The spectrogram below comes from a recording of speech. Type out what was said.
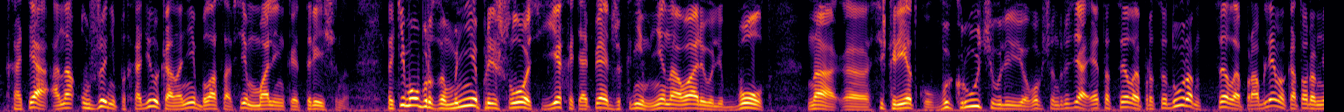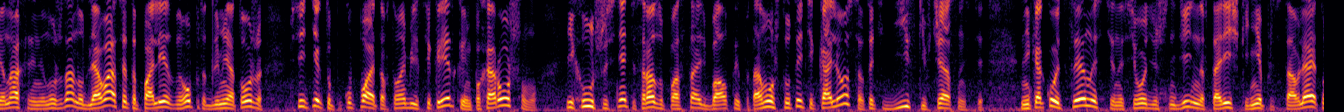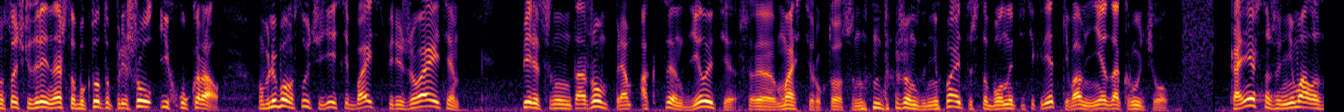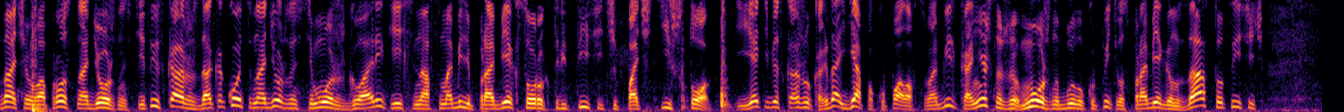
хотя она уже не подходила, когда на ней была совсем маленькая трещина. Таким образом, мне пришлось ехать опять же к ним, мне наваривали болт на э, секретку, выкручивали ее. В общем, друзья, это целая процедура, целая проблема, которая мне нахрен не нужна, но для вас это полезный опыт, и для меня тоже. Все те, кто покупает автомобиль с секретками, по-хорошему, их лучше снять и сразу поставить болты, потому что вот эти колеса, вот эти диски в частности, никакой ценности на сегодняшний день на вторичке не представляют, но с точки зрения, знаешь, чтобы кто-то пришел, их украл. Но в любом случае, если боитесь, переживаете, перед шиномонтажом прям акцент делайте э, мастеру, кто шиномонтажом занимается, чтобы он эти секретки вам не закручивал. Конечно же, немало значимый вопрос надежности. И ты скажешь, да какой ты надежности можешь говорить, если на автомобиле пробег 43 тысячи почти что? И я тебе скажу, когда я покупал автомобиль, конечно же, можно было купить его с пробегом за 100 тысяч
